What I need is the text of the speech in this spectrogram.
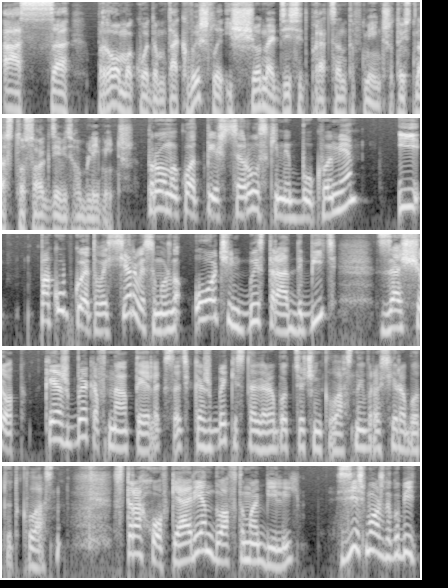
А с промокодом так вышло еще на 10% меньше, то есть на 149 рублей меньше. Промокод пишется русскими буквами. И покупку этого сервиса можно очень быстро отбить за счет кэшбэков на отели. Кстати, кэшбэки стали работать очень классно, и в России работают классно. Страховки, аренду автомобилей. Здесь можно купить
